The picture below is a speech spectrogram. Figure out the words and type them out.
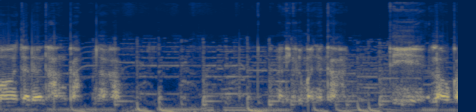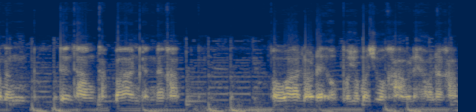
ก็จะเดินทางกลับนะครับ อันนี้คือบรรยากาศที่เรากำลังเดินทางกลับบ้านกันนะครับ เพราะว่าเราได้อพยพมาชั่วคราวแล้วนะครับ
